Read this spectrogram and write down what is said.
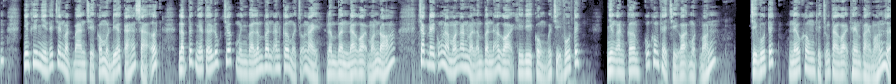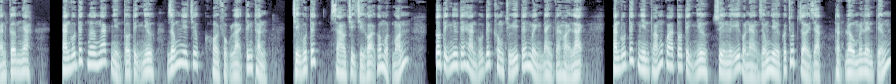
Nhưng khi nhìn thấy trên mặt bàn chỉ có một đĩa cá xả ớt, lập tức nhớ tới lúc trước mình và lâm vân ăn cơm ở chỗ này, lâm vân đã gọi món đó. Chắc đây cũng là món ăn mà lâm vân đã gọi khi đi cùng với chị vũ tích. Nhưng ăn cơm cũng không thể chỉ gọi một món. Chị vũ tích, nếu không thì chúng ta gọi thêm vài món rồi ăn cơm nha. Hàn vũ tích ngơ ngác nhìn tô tịnh như, giống như chưa hồi phục lại tinh thần. Chị vũ tích, sao chị chỉ gọi có một món? Tô tịnh như thấy hàn vũ tích không chú ý tới mình đành phải hỏi lại. Hàn vũ tích nhìn thoáng qua tô tịnh như, suy nghĩ của nàng giống như có chút rời rạc, thật lâu mới lên tiếng.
